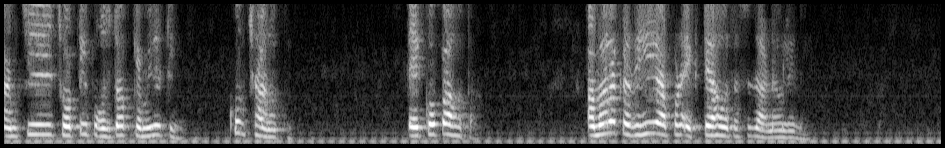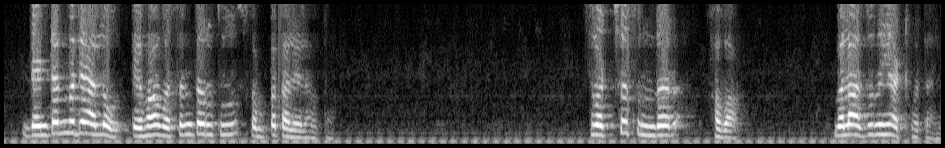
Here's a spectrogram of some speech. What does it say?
आमची छोटी पोस्टडॉक कम्युनिटी खूप छान होती. एकोपा होता. आम्हाला कधीही आपण एकटे आहोत असे जाणवले नाही. डेंटनमध्ये आलो तेव्हा वसंत ऋतू संपत आलेला होता. स्वच्छ सुंदर हवा. मला अजूनही आठवत आहे.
